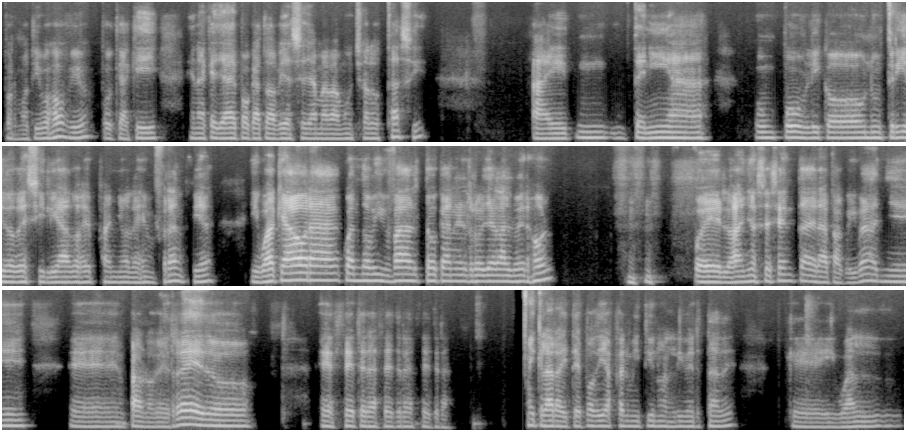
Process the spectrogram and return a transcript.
por motivos obvios, porque aquí en aquella época todavía se llamaba mucho a los taxis, ahí mm, tenía un público nutrido de exiliados españoles en Francia, igual que ahora cuando Bisbal toca en el Royal Albert Hall, pues en los años 60 era Paco Ibáñez, eh, Pablo Guerrero, etcétera, etcétera, etcétera. Y claro, ahí te podías permitir unas libertades que igual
